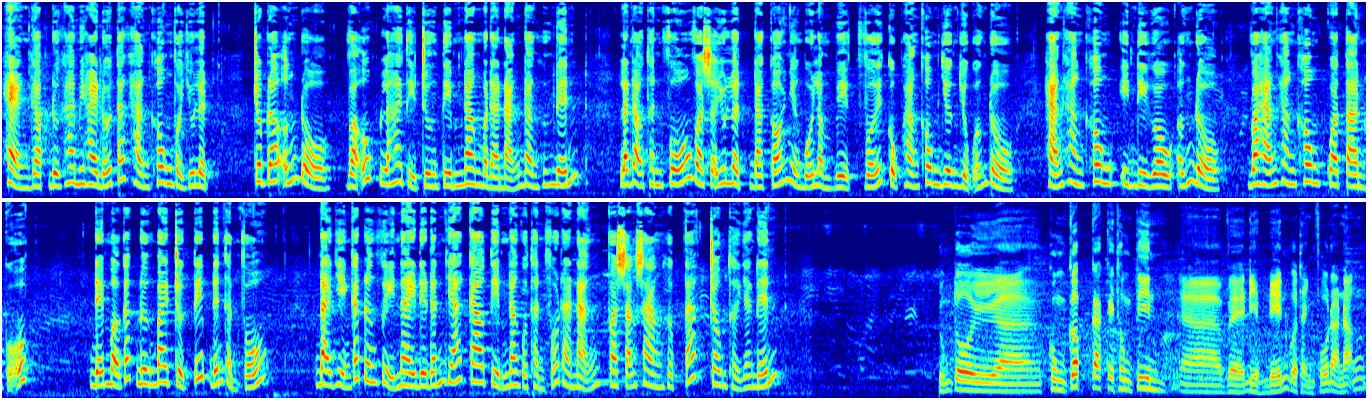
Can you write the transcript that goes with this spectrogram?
hẹn gặp được 22 đối tác hàng không và du lịch, trong đó Ấn Độ và Úc là hai thị trường tiềm năng mà Đà Nẵng đang hướng đến. Lãnh đạo thành phố và Sở Du lịch đã có những buổi làm việc với Cục Hàng không Dân dụng Ấn Độ, hãng hàng không Indigo Ấn Độ và hãng hàng không Qatar của Úc để mở các đường bay trực tiếp đến thành phố. Đại diện các đơn vị này đều đánh giá cao tiềm năng của thành phố Đà Nẵng và sẵn sàng hợp tác trong thời gian đến. Chúng tôi à, cung cấp các cái thông tin à, về điểm đến của thành phố Đà Nẵng,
